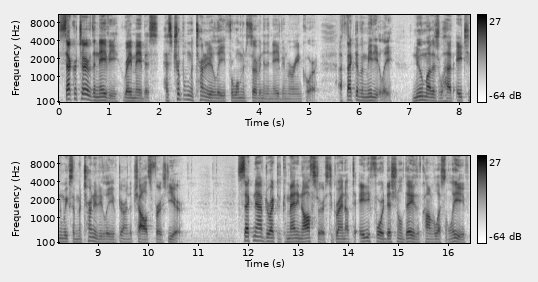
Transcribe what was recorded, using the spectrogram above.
Secretary of the Navy, Ray Mabus, has tripled maternity leave for women serving in the Navy and Marine Corps. Effective immediately, new mothers will have 18 weeks of maternity leave during the child's first year. SECNAV directed commanding officers to grant up to 84 additional days of convalescent leave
